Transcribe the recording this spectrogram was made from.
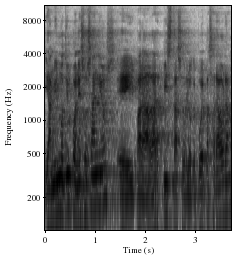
Y al mismo tiempo, en esos años, eh, y para dar pistas sobre lo que puede pasar ahora,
